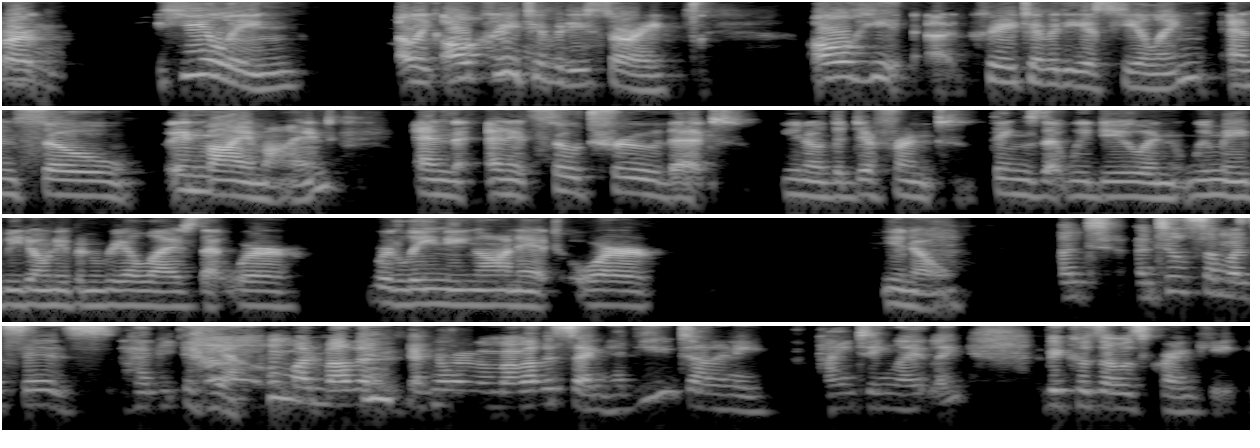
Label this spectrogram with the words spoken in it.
or mm. healing, like all creativity. Sorry, all he, uh, creativity is healing, and so in my mind, and and it's so true that you know the different things that we do and we maybe don't even realize that we're we're leaning on it or you know until someone says have you yeah. my mother i can remember my mother saying have you done any painting lately because i was cranky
